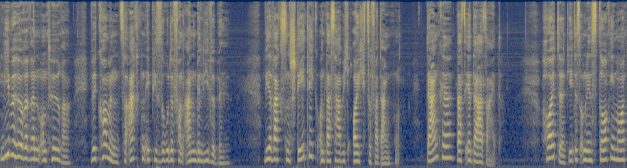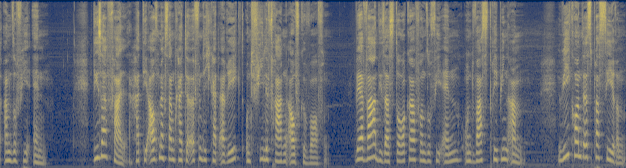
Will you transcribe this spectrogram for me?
Liebe Hörerinnen und Hörer, willkommen zur achten Episode von Unbelievable. Wir wachsen stetig und das habe ich euch zu verdanken. Danke, dass ihr da seid. Heute geht es um den Stalking-Mord an Sophie N. Dieser Fall hat die Aufmerksamkeit der Öffentlichkeit erregt und viele Fragen aufgeworfen. Wer war dieser Stalker von Sophie N. und was trieb ihn an? Wie konnte es passieren,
